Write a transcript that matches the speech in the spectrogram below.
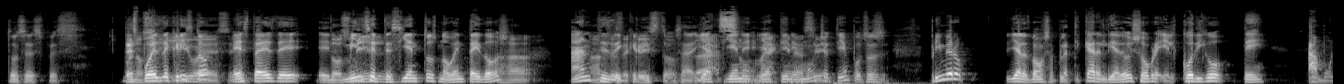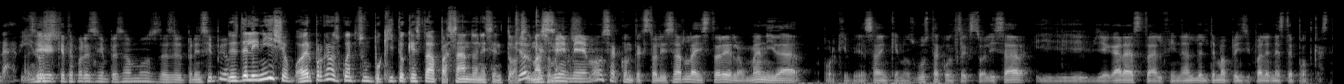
entonces pues... Bueno, Después sí, de Cristo, sí. esta es de eh, 2000. 1792 Ajá, antes, de, Cristo. O sea, ya Ah, su tiene, ya tiene sí. mucho tiempo. Entonces, primero, ya les vamos a platicar el día de hoy sobre el código de Hammurabi. Así que, ¿qué te parece si empezamos desde el principio? desde el inicio, a ver, ¿por qué nos cuentas un poquito qué estaba pasando en ese entonces, que más o sí, menos? mire, vamos a contextualizar la historia de la humanidad, porque ya saben que nos gusta contextualizar y llegar hasta el final del tema principal en este podcast.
